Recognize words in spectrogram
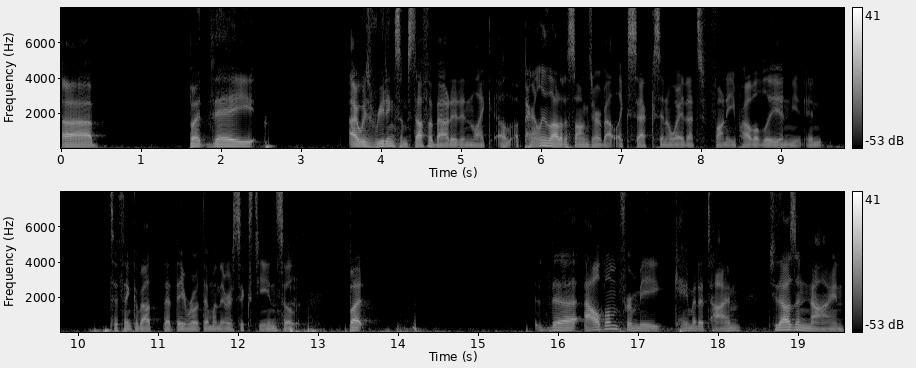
Uh, but they, I was reading some stuff about it, and like uh, apparently a lot of the songs are about like sex in a way that's funny, probably, and and to think about that they wrote them when they were 16. So, but the album for me came at a time 2009.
